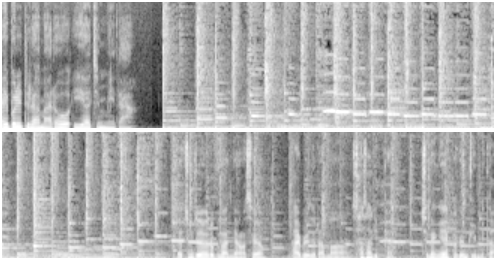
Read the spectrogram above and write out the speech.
바이블 드라마로 이어집니다. 애청자 여러분 안녕하세요. 바이블 드라마 사사기 편 진행의 박영규입니다.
